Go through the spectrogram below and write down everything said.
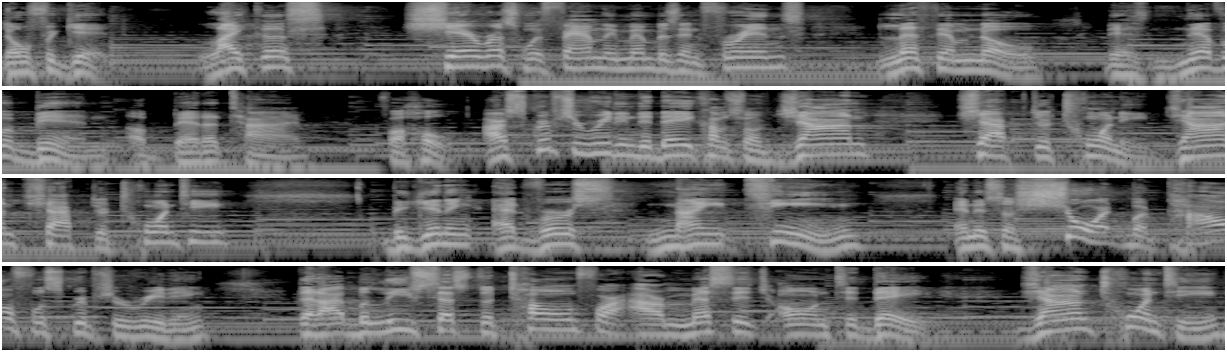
Don't forget, like us, Share us with family members and friends. Let them know there's never been a better time for hope. Our scripture reading today comes from John chapter 20. John chapter 20, beginning at verse 19. And it's a short but powerful scripture reading that I believe sets the tone for our message on today. John 20,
